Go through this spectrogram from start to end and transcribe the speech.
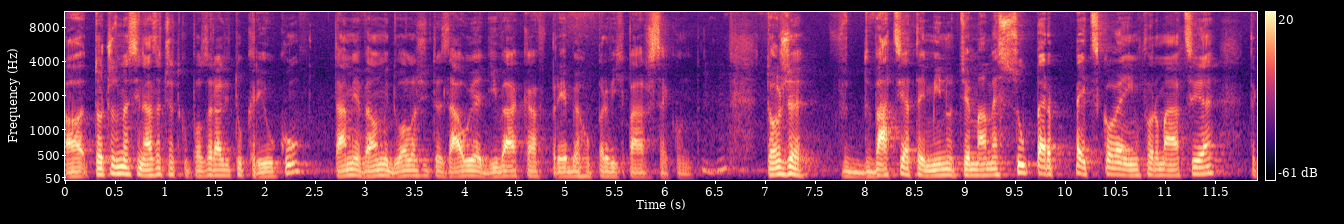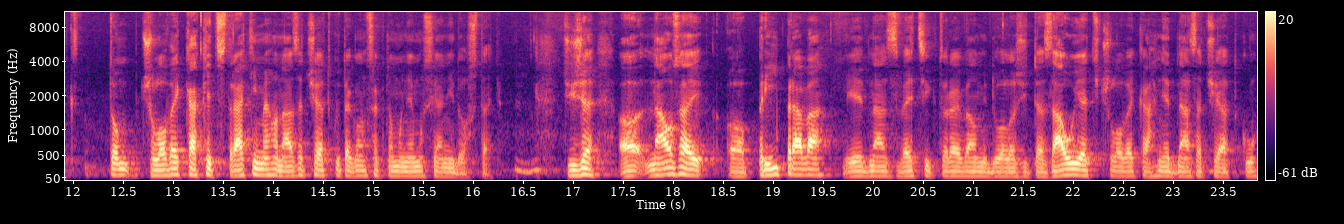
To, čo sme si na začiatku pozerali, tú krivku, tam je veľmi dôležité zaujať diváka v priebehu prvých pár sekúnd. Uh-huh. To, že v 20. minúte máme super peckové informácie, tak tom človeka, keď stratíme ho na začiatku, tak on sa k tomu nemusí ani dostať. Mm-hmm. Čiže uh, naozaj uh, príprava je jedna z vecí, ktorá je veľmi dôležitá. Zaujať človeka hneď na začiatku.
